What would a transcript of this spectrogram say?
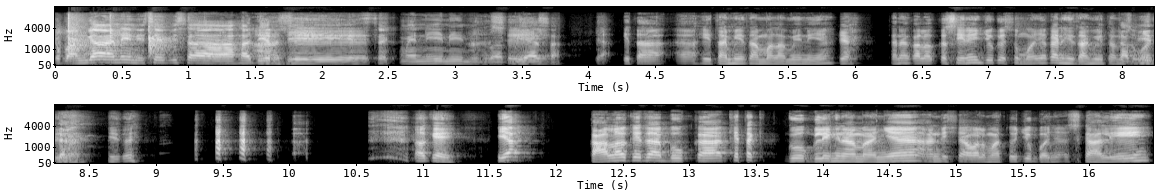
Kebanggaan ini saya bisa hadir di Asik. segmen ini nih, luar biasa. Ya, kita eh, hitam-hitam malam ini ya. Ya. Karena kalau ke sini juga semuanya kan hitam-hitam semua. Dia. Gitu. Oke, ya. Kalau kita buka, kita googling namanya Andi Syawal Matuju banyak sekali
